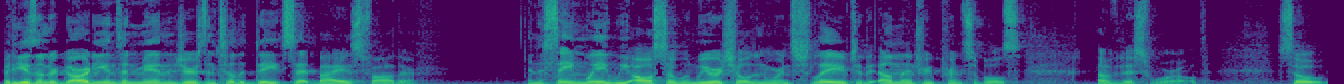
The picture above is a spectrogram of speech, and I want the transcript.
but he is under guardians and managers until the date set by his father. In the same way, we also, when we were children, were enslaved to the elementary principles of this world. So,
